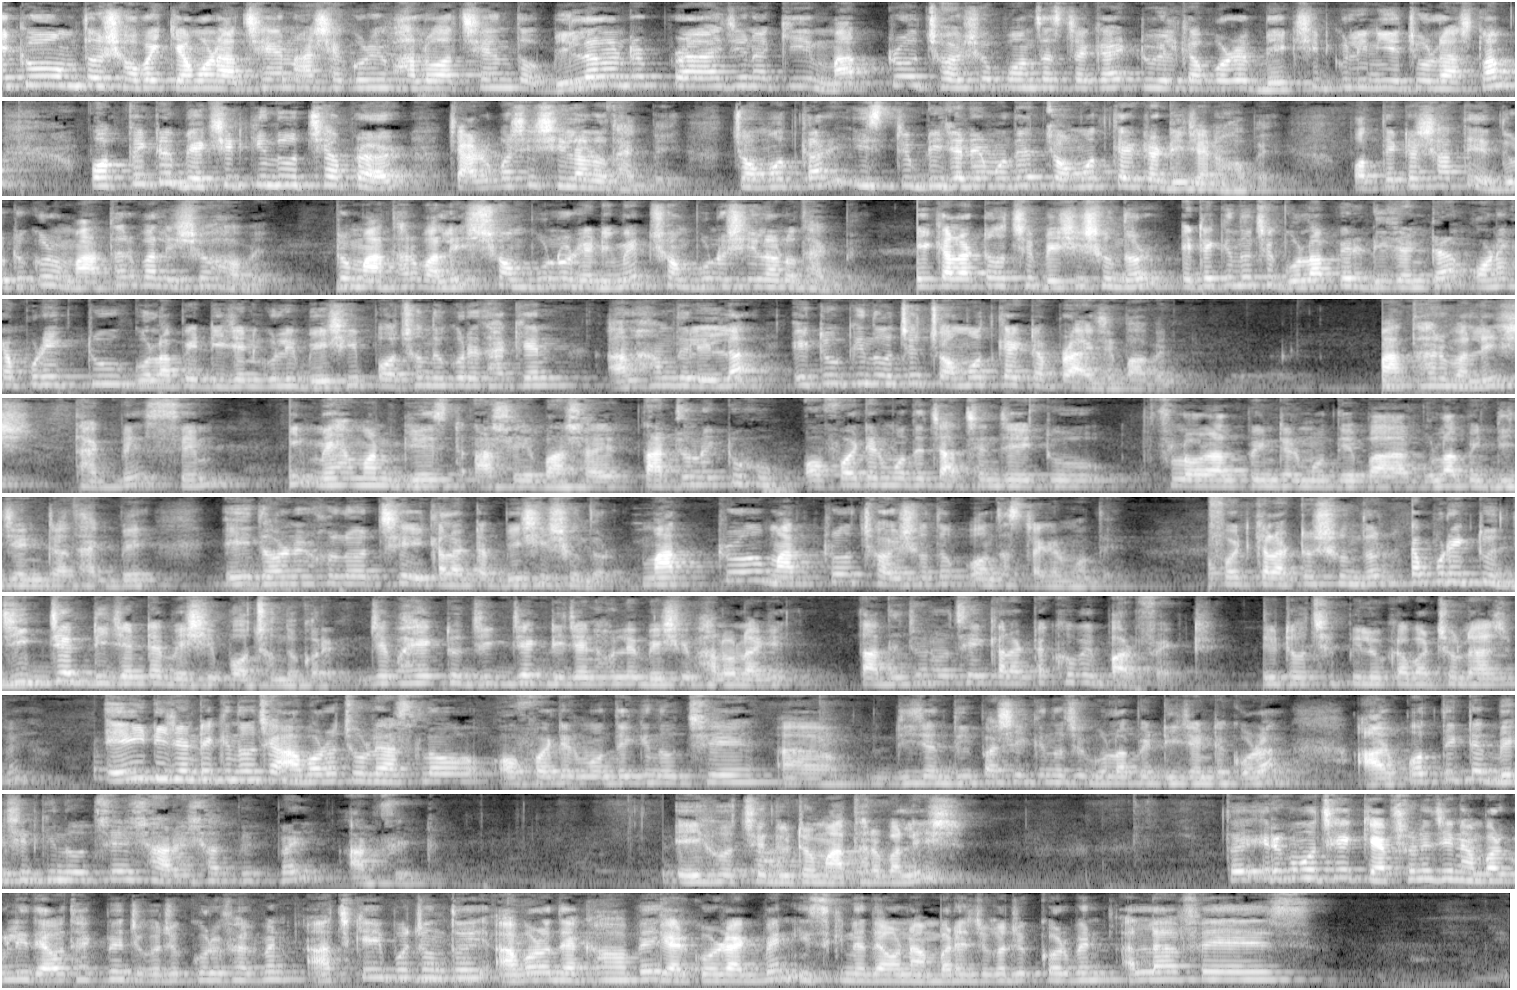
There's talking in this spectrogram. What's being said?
আলাইকুম। তো সবাই কেমন আছেন? আশা করি ভালো আছেন। তো বিল্লাল এন্টারপ্রাইজে নাকি মাত্র ছয়শো পঞ্চাশ টাকায় টুয়েল কাপড়ের বেডশিটগুলি নিয়ে চলে আসলাম। প্রত্যেকটা বেডশিট কিন্তু হচ্ছে আপনার চারপাশে শিলানো থাকবে। চমৎকার স্ট্রিপ ডিজাইনের মধ্যে চমৎকার একটা ডিজাইন হবে। প্রত্যেকটার সাথে দুটো করে মাথার বালিশও হবে। দুটো মাথার বালিশ সম্পূর্ণ রেডিমেড সম্পূর্ণ শিলানো থাকবে। এই কালারটা হচ্ছে বেশি সুন্দর। এটা কিন্তু হচ্ছে গোলাপের ডিজাইনটা অনেক আপুরে একটু গোলাপের ডিজাইনগুলি বেশি পছন্দ করে থাকেন। আলহামদুলিল্লাহ, এটাও কিন্তু হচ্ছে চমৎকার একটা প্রাইজে পাবেন। মাথার বালিশ থাকবে সেম মেহমান গেস্ট আসে বাসায়, তার জন্য একটু অফ হোয়াইটের মধ্যে চাচ্ছেন যে একটু ফ্লোরাল প্রিন্টের মধ্যে বা গোলাপের ডিজাইনটা থাকবে। এই ধরনের হলো হচ্ছে এই কালারটা বেশি সুন্দর। মাত্র মাত্র ছয়শত পঞ্চাশ টাকার মধ্যে। অফ হোয়াইট কালারটা সুন্দর। তারপরে একটু জিগজ্যাগ ডিজাইনটা বেশি পছন্দ করেন। যে ভাই একটু জিগজ্যাগ ডিজাইন হলে বেশি ভালো লাগে। তাদের জন্য হচ্ছে এই কালারটা খুবই পারফেক্ট এটা হচ্ছে পিলো কাবার চলে আসবে। এই ডিজাইনটা কিন্তু হচ্ছে আবারও চলে আসলো অফ হোয়াইটের মধ্যে কিন্তু হচ্ছে ডিজাইন দুই পাশে কিন্তু হচ্ছে গোলাপের ডিজাইনটা করা। আর প্রত্যেকটা বেডশিট কিন্তু হচ্ছে সাড়ে সাত ফিট বাই আট ফিট এই হচ্ছে দুটো মাথার বালিশ। তো এরকম হচ্ছে ক্যাপশনে যে নাম্বারগুলি দেওয়া থাকবে, যোগাযোগ করে ফেলবেন। আজকে এই পর্যন্তই। আবারও দেখা হবে। শেয়ার করে রাখবেন। স্ক্রিনে দেওয়া নাম্বারে যোগাযোগ করবেন। আল্লাহ হাফেজ।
